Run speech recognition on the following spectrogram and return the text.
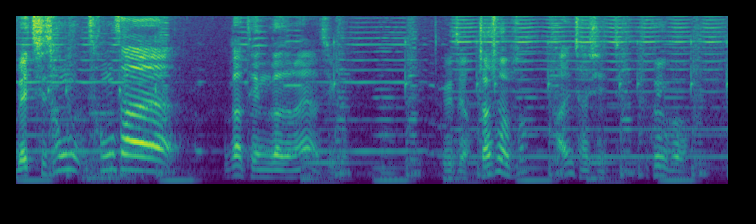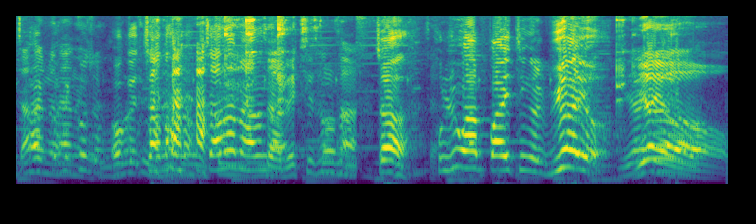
매치 성 성사가 된 거잖아요 지금. 그죠? 자신 없어? 아니 자신 있지. 그러니까. 짠하면 할 하는 거죠. 거. 오케이 짠하면 짠하면 하는 자 거. 매치 성사. 자 훌륭한 파이팅을 위하여. 위하여.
